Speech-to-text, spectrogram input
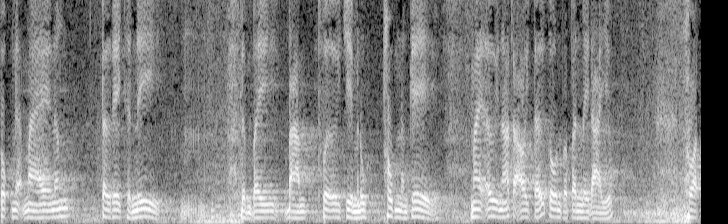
ពុកអ្នកម៉ែហ្នឹងទៅរាជធានីដើម្បីបានធ្វើជាមនុស្សធំនឹងគេម៉ែឪណាទៅឲ្យទៅកូនប្រពន្ធមេដៃ គាត់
